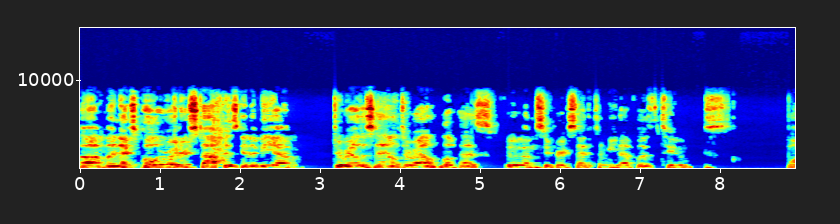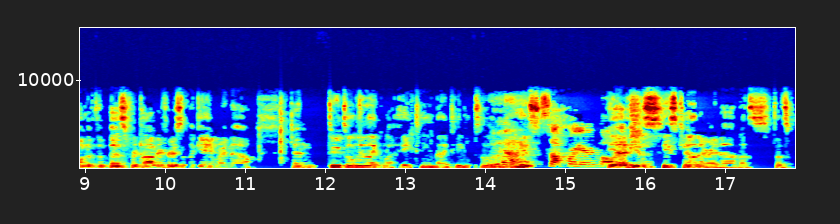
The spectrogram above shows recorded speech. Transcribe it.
uh, my next Polaroider stop is gonna be um, Derail the Snail, Darrell Lopez, who I'm super excited to meet up with too. He's one of the best photographers in the game right now. And dude's only like what 18, 19 years old. Yeah, He's- sophomore year in college. yeah, he's he's killing it right now. That's that's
